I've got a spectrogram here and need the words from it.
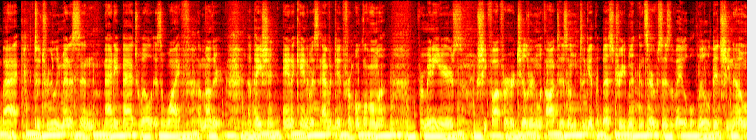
Welcome back to Truly Medicine. Maddie Badgewell is a wife, a mother, a patient, and a cannabis advocate from Oklahoma. For many years, she fought for her children with autism to get the best treatment and services available. Little did she know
